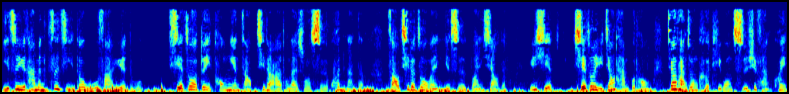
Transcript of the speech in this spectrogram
以至于他们自己都无法阅读。写作对童年早期的儿童来说是困难的，早期的作文也是短小的。与写写作与交谈不同，交谈中可提供持续反馈，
